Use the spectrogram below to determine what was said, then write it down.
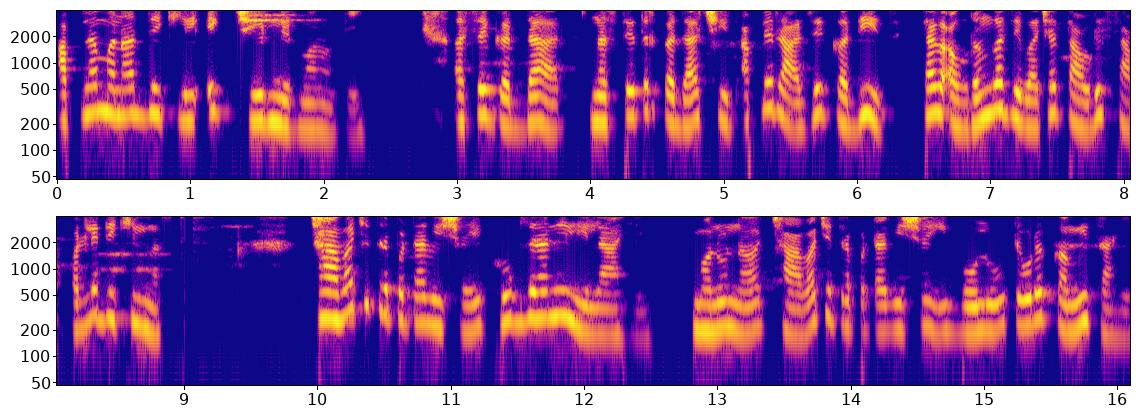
आपल्या मनात देखील एक चीड निर्माण होते. असे गद्दार नसते तर कदाचित आपले राजे कधीच त्या औरंगजेबाच्या तावडीत सापडले देखील नसते. छावा चित्रपटाविषयी खूप जणांनी लिहिलं आहे. म्हणूनच छावा चित्रपटाविषयी बोलू तेवढं कमीच आहे.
